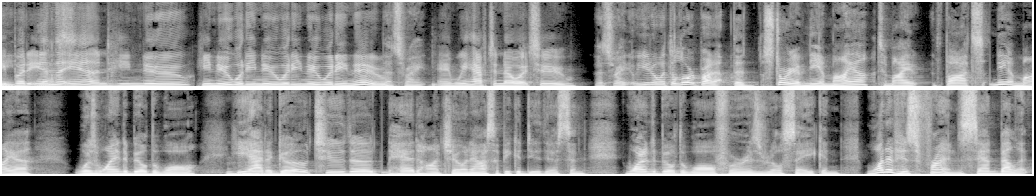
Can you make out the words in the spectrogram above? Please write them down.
agony, but in the end he knew he knew what he knew what he knew what he knew. That's right. and we have to know it too. That's right. You know what? The Lord brought up the story of Nehemiah to my thoughts. Nehemiah was wanting to build the wall. He mm-hmm. had to go to the head honcho and ask if he could do this and wanted to build the wall for Israel's sake. And one of his friends, Sanballat,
